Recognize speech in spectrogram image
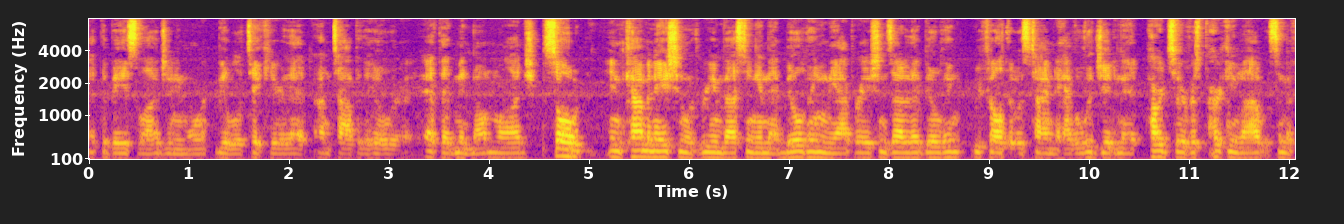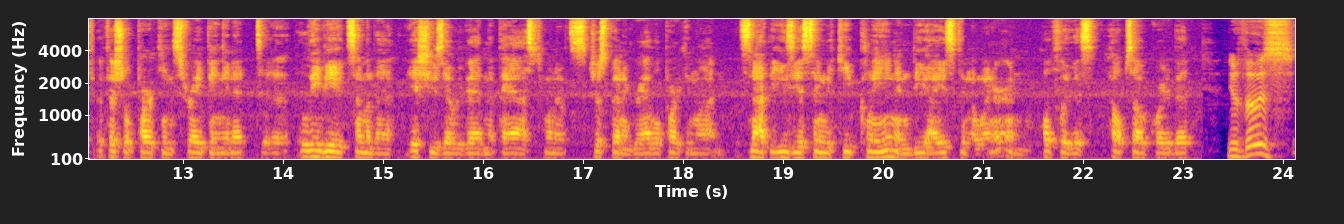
at the base lodge anymore. Be able to take care of that on top of the hill or at that mid mountain lodge. So, in combination with reinvesting in that building, the operations out of that building, we felt it was time to have a legitimate hard surface parking lot with some official parking striping in it to alleviate some of the issues that we've had in the past when it's just been a gravel parking lot. It's not the easiest thing to keep clean and de-iced in the winter, and hopefully this helps out quite a bit. You know, those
